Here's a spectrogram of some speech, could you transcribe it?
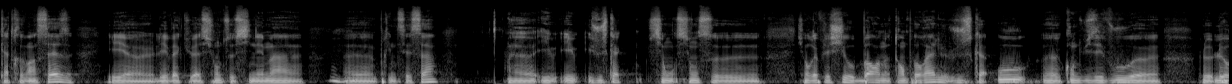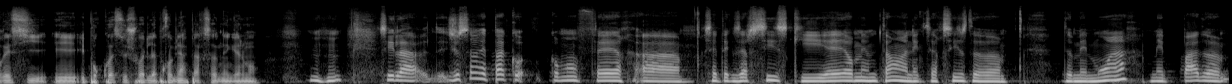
96 et euh, l'évacuation de ce cinéma -hmm. Princesa. Euh, et, jusqu'à si on si on si on réfléchit aux bornes temporelles jusqu'à où euh, conduisez-vous euh, le, récit et, pourquoi ce choix de la première personne également? Mm -hmm. si la, je savais pas co comment faire cet exercice qui est en même temps un exercice de, de mémoire mais pas de,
